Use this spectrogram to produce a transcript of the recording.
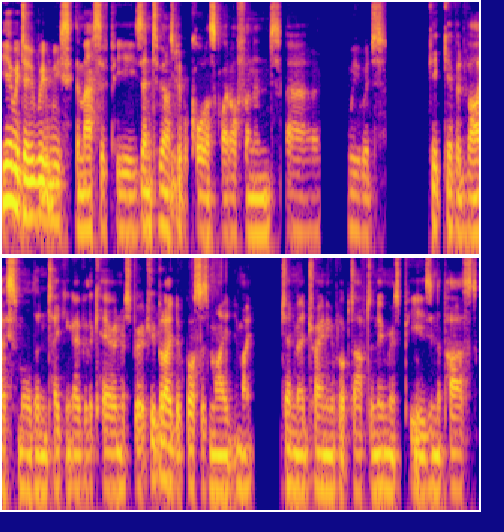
Yeah, we do. We, we see the massive PEs, and to be honest, people call us quite often, and uh, we would give advice more than taking over the care in respiratory. But I, of course, as my my gen med training, have looked after numerous PEs in the past.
